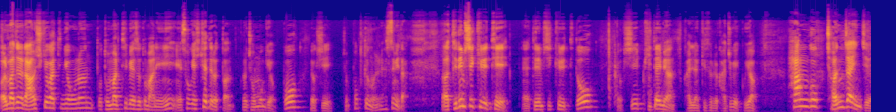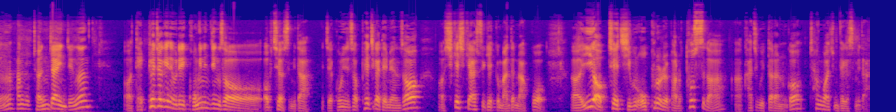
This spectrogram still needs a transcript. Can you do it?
얼마 전에 라운시큐 같은 경우는 또 돈만 TV에서도 많이 예, 소개시켜드렸던 그런 종목이었고 역시 좀 폭등을 했습니다. 어, 드림 시큐리티, 예, 드림 시큐리티도 역시 비대면 관련 기술을 가지고 있고요. 한국 전자인증, 한국 전자인증은 어, 대표적인 우리 공인인증서 업체였습니다. 이제 공인인증서 폐지가 되면서 어, 쉽게 쉽게 할 수 있게끔 만들어놨고 어, 이 업체 지분 5%를 바로 토스가 어, 가지고 있다는 거 참고하시면 되겠습니다.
